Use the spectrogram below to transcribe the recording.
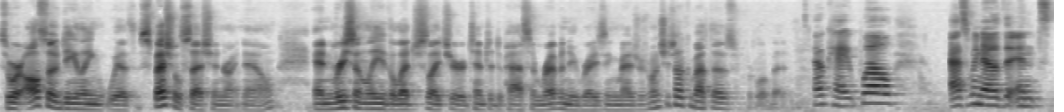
So we're also dealing with special session right now, and recently the legislature attempted to pass some revenue raising measures. Why don't you talk about those for a little bit? Okay, well, as we know, the, s-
